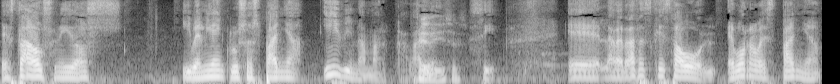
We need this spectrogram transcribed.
Estados Unidos y venía incluso España y Dinamarca. ¿vale? ¿Qué dices? Sí. Eh, la verdad es que he, estado- he borrado España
